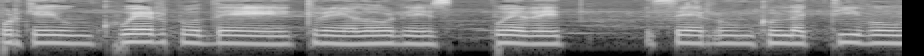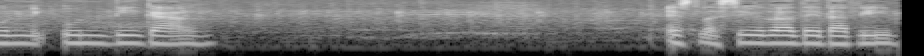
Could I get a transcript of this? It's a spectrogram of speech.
porque un cuerpo de creadores puede ser un colectivo, un, un. Es la ciudad de David.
